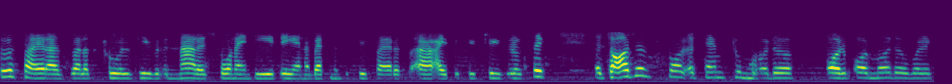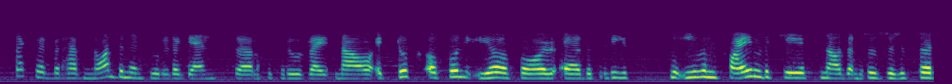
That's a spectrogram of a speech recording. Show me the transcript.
suicide as well as cruelty within marriage, 498A, and abetment to suicide, uh, IPC 306. The charges for attempt to murder or, or murder were expected but have not been included against uh, Mr. Right now. It took a full year for uh, the police to even file the case now that this was registered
